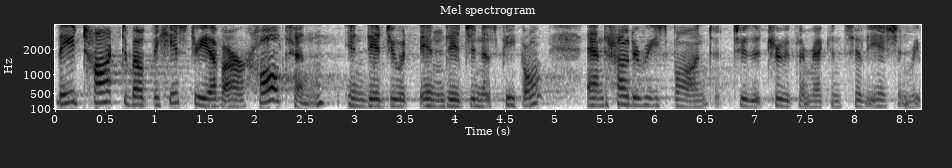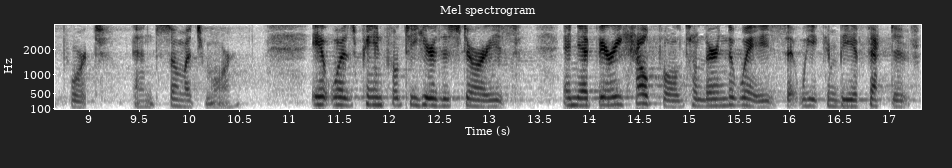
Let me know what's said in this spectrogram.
They talked about the history of our Halton indigenous people and how to respond to the Truth and Reconciliation Report, and so much more. It was painful to hear the stories, and yet very helpful to learn the ways that we can be effective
